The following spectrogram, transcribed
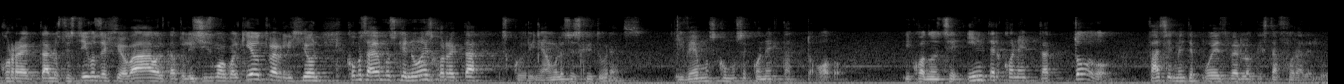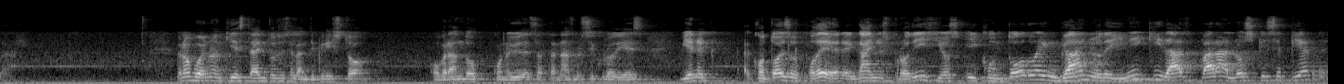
correcta? Los testigos de Jehová o el catolicismo o cualquier otra religión, ¿cómo sabemos que no es correcta? Escudriñamos las escrituras y vemos cómo se conecta todo. Y cuando se interconecta todo, fácilmente puedes ver lo que está fuera del lugar. Pero bueno, aquí está entonces el anticristo obrando con ayuda de Satanás, versículo 10, viene con todo ese poder, engaños, prodigios y con todo engaño de iniquidad para los que se pierden,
